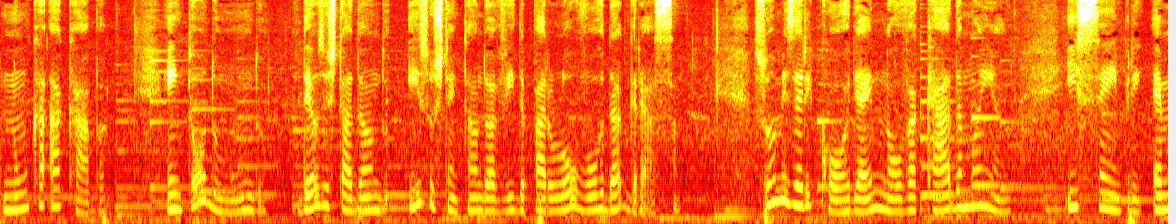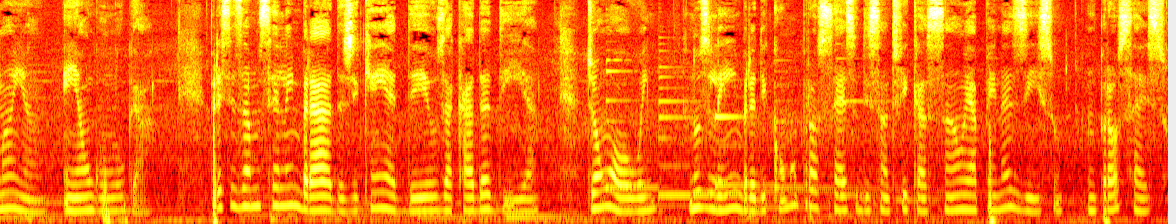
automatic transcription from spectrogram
nunca acaba. Em todo o mundo, Deus está dando e sustentando a vida para o louvor da graça. Sua misericórdia é nova a cada manhã e sempre é manhã em algum lugar. Precisamos ser lembradas de quem é Deus a cada dia. John Owen nos lembra de como o processo de santificação é apenas isso, um processo.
